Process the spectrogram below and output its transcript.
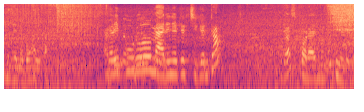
ভেজে নেব হালকা। এবার এই পুরো ম্যারিনেটেড চিকেনটা জাস্ট কড়াইয়ের মধ্যে দিয়ে দেবো।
